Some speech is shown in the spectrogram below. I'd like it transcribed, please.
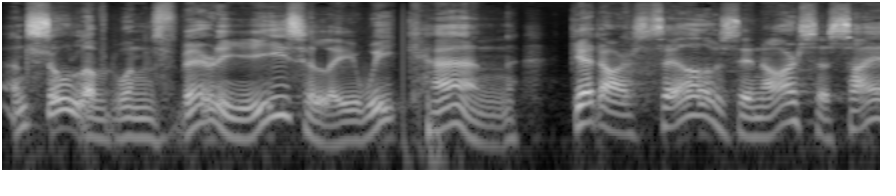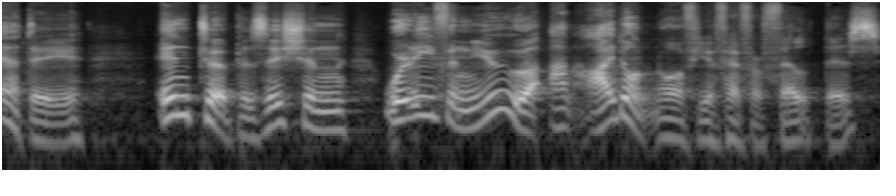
And so, loved ones, very easily we can get ourselves in our society into a position where even you, and I don't know if you've ever felt this,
